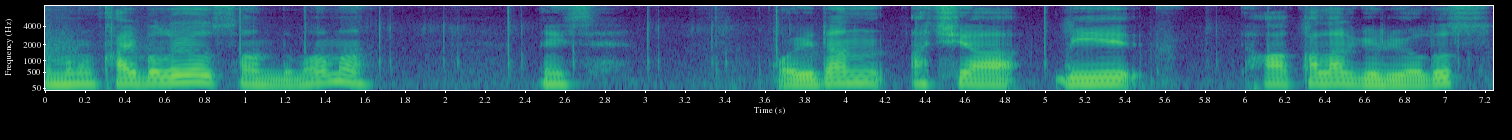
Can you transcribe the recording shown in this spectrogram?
Bunun kayboluyor sandım ama. Neyse. O yüzden açığa bir halkalar görüyoruz.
